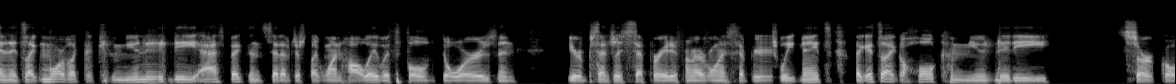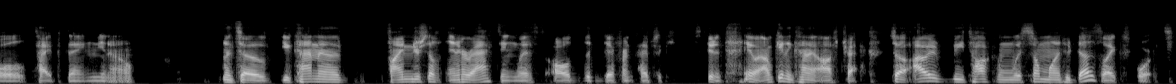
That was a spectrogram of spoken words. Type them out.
and it's like more of like a community aspect instead of just like one hallway with full doors, and you're essentially separated from everyone except for your suite mates. Like it's like a whole community circle type thing, you know. And so you kind of find yourself interacting with all the different types of students. Anyway, I'm getting kind of off track. So I would be talking with someone who does like sports,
